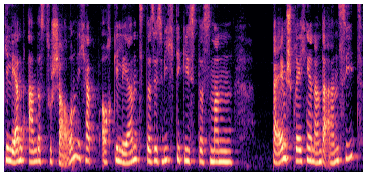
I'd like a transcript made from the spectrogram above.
gelernt, anders zu schauen. Ich habe auch gelernt, dass es wichtig ist, dass man beim Sprechen einander ansieht.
